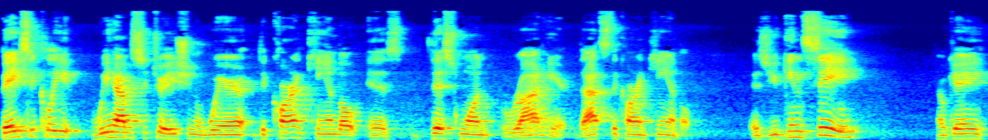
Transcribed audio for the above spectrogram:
Basically, we have a situation where the current candle is this one right here. That's the current candle. As you can see, okay,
